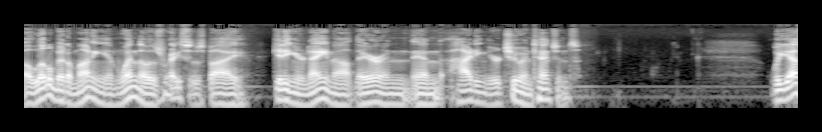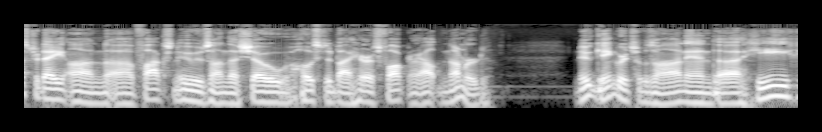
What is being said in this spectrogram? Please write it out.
a little bit of money and win those races by getting your name out there and, and hiding your true intentions. Well, yesterday on uh, Fox News on the show hosted by Harris Faulkner, Outnumbered, Newt Gingrich was on, and uh, he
